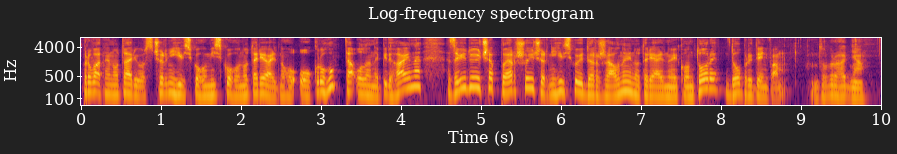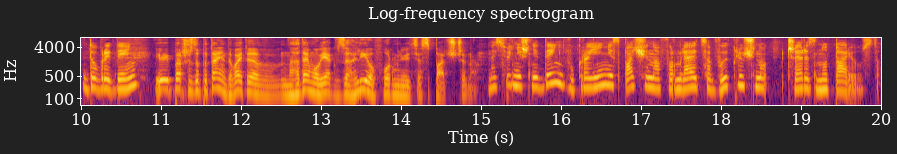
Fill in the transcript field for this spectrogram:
приватний нотаріус Чернігівського міського нотаріального округу, та Олена Підгайна, завідуюча першої Чернігівської державної нотаріальної контори. Добрий день вам. Доброго дня. Добрий день. І перше запитання. Давайте нагадаємо, як взагалі оформлюється спадщина. На сьогоднішній день в Україні спадщина оформляється виключно через нотаріуса.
